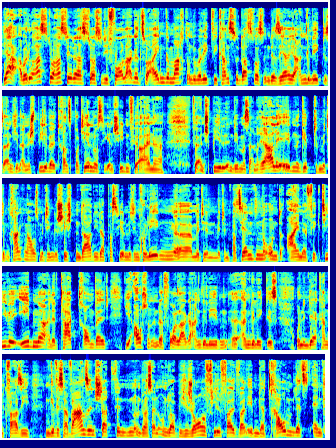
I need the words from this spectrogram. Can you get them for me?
Ja, aber du hast, du hast dir das, du hast dir die Vorlage zu eigen gemacht und überlegt, wie kannst du das, was in der Serie angelegt ist, eigentlich in eine Spielwelt transportieren. Du hast dich entschieden für eine, für ein Spiel, in dem es eine reale Ebene gibt, mit dem Krankenhaus, mit den Geschichten da, die da passieren, mit den Kollegen, äh, mit den, mit den Patienten und eine fiktive Ebene, eine Tagtraumwelt, die auch schon in der Vorlage angelegen, äh, angelegt ist und in der kann quasi ein gewisser Wahnsinn stattfinden und du hast eine unglaubliche Genrevielfalt, weil eben der Traum letztendlich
